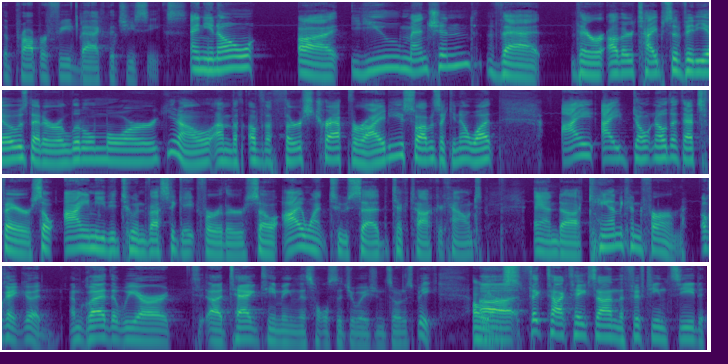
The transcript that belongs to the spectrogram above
the proper feedback that she seeks. And you know, uh, you mentioned that there are other types of videos that are a little more, you know, on the of the thirst trap variety. So I was like, you know what? I I don't know that that's fair. So I needed to investigate further. So I went to said TikTok account and uh, can confirm. Okay, good. I'm glad that we are t- uh, tag teaming this whole situation, so to speak. Oh, uh, yes. Thick Talk takes on the 15 seed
